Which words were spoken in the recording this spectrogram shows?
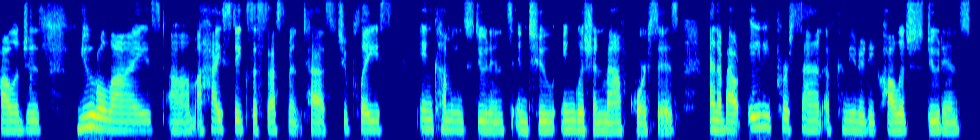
colleges utilized um, a high stakes assessment test to place incoming students into English and math courses, and about 80% of community college students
